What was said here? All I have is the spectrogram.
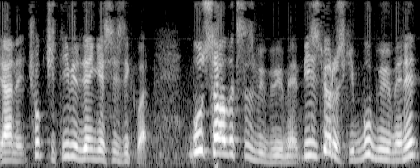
Yani çok ciddi bir dengesizlik var. Bu sağlıksız bir büyüme. Biz diyoruz ki bu büyümenin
